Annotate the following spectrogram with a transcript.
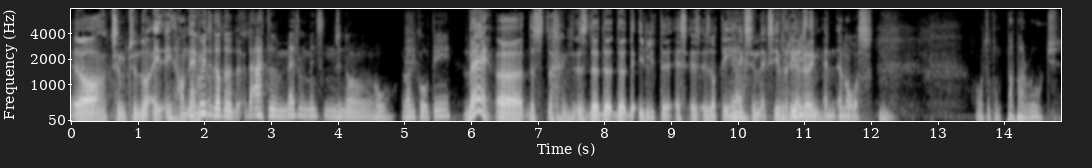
Ja, ik vind, ik vind dat... Ik, ik, ga Maar ik weet dat de, de, de echte metal mensen zijn daar oh, radicaal tegen. Nee, eh, dus, dus de, de, de, de elite is, is, is dat tegen. Ja. Ik, zie, ik zie De vrij ruim en, en alles. Oh, tot een Papa Roach.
